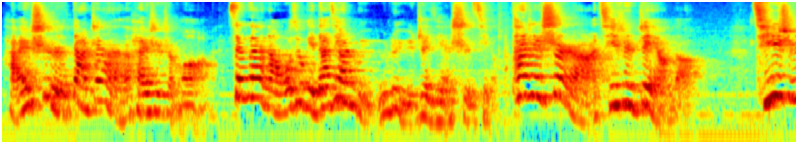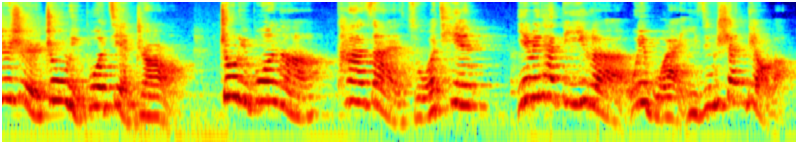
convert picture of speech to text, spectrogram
还是大战，还是什么？现在呢，我就给大家捋一捋这件事情。他这事儿啊，其实这样的，其实是周立波见招。周立波呢，他在昨天。因为他第一个微博啊已经删掉了，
